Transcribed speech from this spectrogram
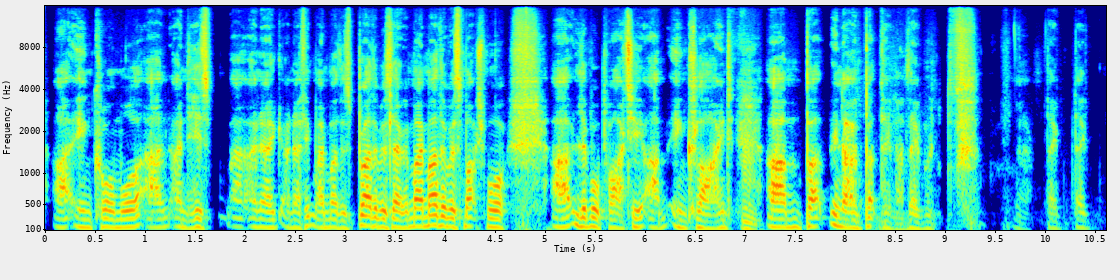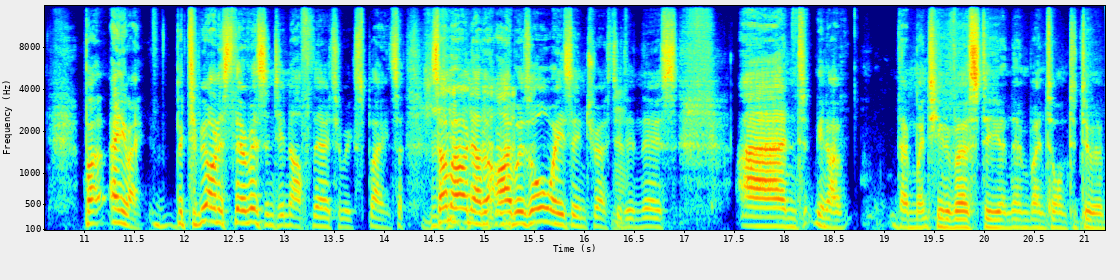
uh, in Cornwall, and and his and I, and I think my mother's brother was Labour. My mother was much more uh, Liberal Party um, inclined, um, but you know, but you know, they would, you know, they they. But anyway, but to be honest, there isn't enough there to explain. So somehow or another, I was always interested in this, and you know, then went to university and then went on to do a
